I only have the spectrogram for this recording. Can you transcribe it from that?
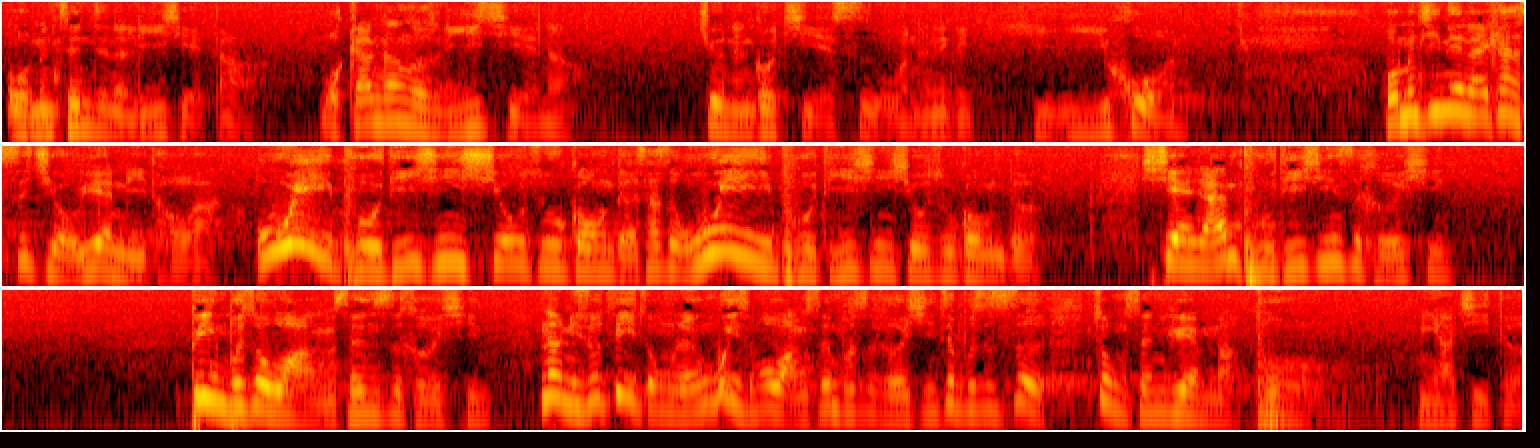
我们真正的理解到，我刚刚的理解呢，就能够解释我的那个疑疑惑了。我们今天来看十九愿里头啊，为菩提心修诸功德，它是为菩提心修诸功德。显然菩提心是核心，并不是往生是核心。那你说这种人为什么往生不是核心？这不是设众生愿吗？不，你要记得，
